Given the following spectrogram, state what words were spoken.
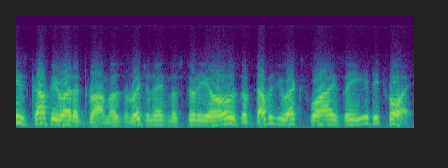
These copyrighted dramas originate in the studios of WXYZ Detroit,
